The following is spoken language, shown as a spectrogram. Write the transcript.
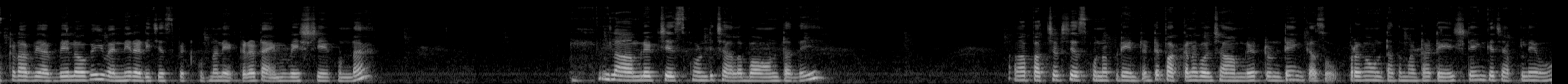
అక్కడ అవి అవ్వేలోగా ఇవన్నీ రెడీ చేసి పెట్టుకుంటున్నాను. ఎక్కడ టైం వేస్ట్ చేయకుండా. ఇలా ఆమ్లెట్ చేసుకోండి చాలా బాగుంటుంది. అలా పచ్చడి చేసుకున్నప్పుడు ఏంటంటే పక్కన కొంచెం ఆమ్లెట్ ఉంటే ఇంకా సూపర్గా ఉంటుంది అన్నమాట టేస్టే ఇంకా చెప్పలేము.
